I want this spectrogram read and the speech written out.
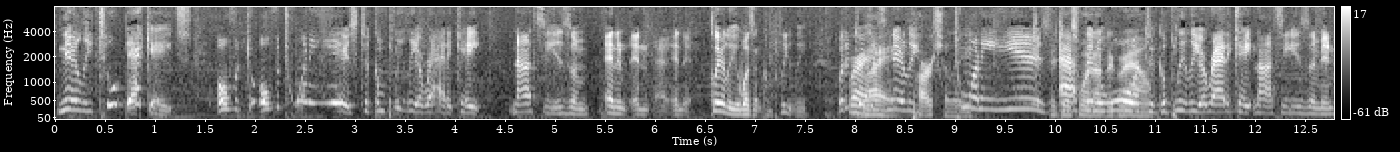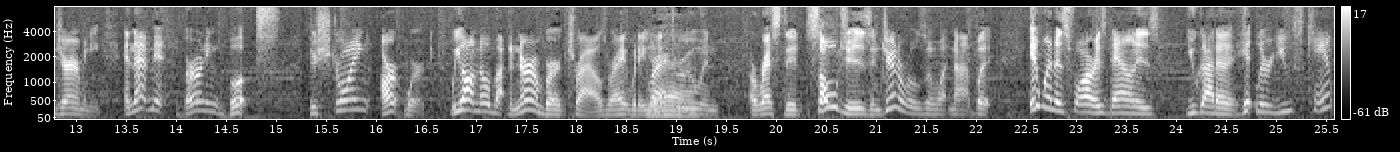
nearly two decades, over over twenty years, to completely eradicate Nazism, and and and it, clearly it wasn't completely, but it took us nearly partially. twenty years It just after went the war underground. to completely eradicate Nazism in Germany, and that meant burning books, destroying artwork. We all know about the Nuremberg trials, right, where they went Right. through and arrested soldiers and generals and whatnot, but it went as far as down as you got a Hitler youth camp,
